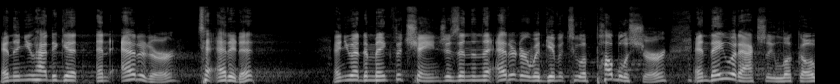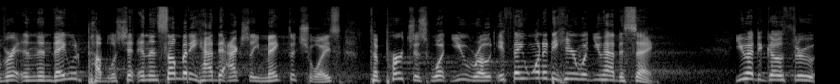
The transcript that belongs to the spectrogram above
and then you had to get an editor to edit it, and you had to make the changes, and then the editor would give it to a publisher, and they would actually look over it, and then they would publish it, and then somebody had to actually make the choice to purchase what you wrote if they wanted to hear what you had to say. You had to go through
